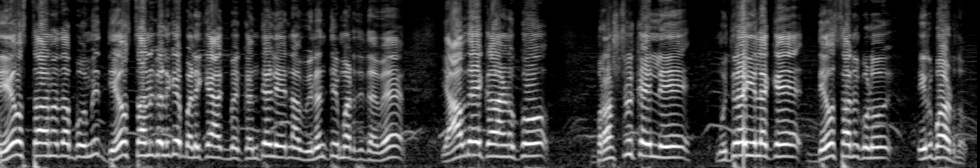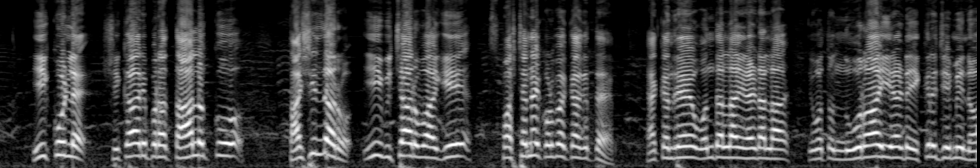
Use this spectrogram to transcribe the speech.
ದೇವಸ್ಥಾನದ ಭೂಮಿ ದೇವಸ್ಥಾನಗಳಿಗೆ ಬಳಕೆ ಆಗಬೇಕಂತೇಳಿ ನಾವು ವಿನಂತಿ ಮಾಡ್ತಿದ್ದೇವೆ. ಯಾವುದೇ ಕಾರಣಕ್ಕೂ ಭ್ರಷ್ಟರ ಕೈಲಿ ಮುಜರಾಯಿ ಇಲಾಖೆ ದೇವಸ್ಥಾನಗಳು ಇರಬಾರ್ದು. ಈ ಕೂಡಲೇ ಶಿಕಾರಿಪುರ ತಾಲೂಕು ತಹಶೀಲ್ದಾರು ಈ ವಿಚಾರವಾಗಿ ಸ್ಪಷ್ಟನೆ ಕೊಡಬೇಕಾಗುತ್ತೆ. ಯಾಕಂದರೆ ಒಂದಲ್ಲ, ಎರಡಲ್ಲ, ಇವತ್ತು ನೂರ ಎರಡು ಎಕರೆ ಜಮೀನು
